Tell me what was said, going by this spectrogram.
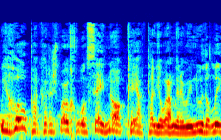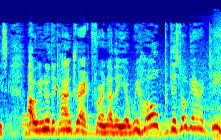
We hope HaKadosh Baruch Hu will say, no, okay, I'll tell you what, I'm going to renew the lease. I'll renew the contract for another year. We hope. There's no guarantee.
